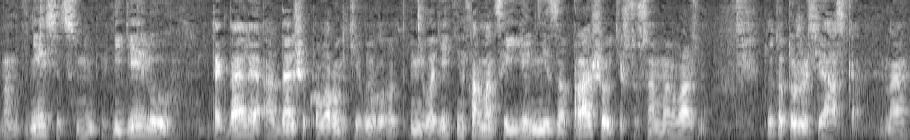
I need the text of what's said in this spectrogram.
в месяц, в неделю и так далее, а дальше по воронке вы не владеете информацией, ее не запрашиваете, что самое важное, то это тоже фиаско. Да?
